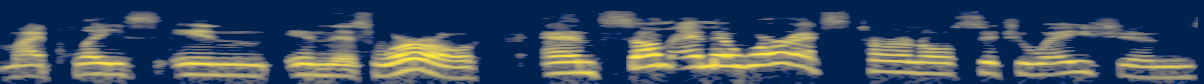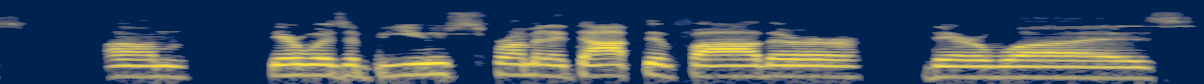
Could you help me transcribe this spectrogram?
my place in in this world and some and there were external situations. Um there was abuse from an adoptive father. There was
